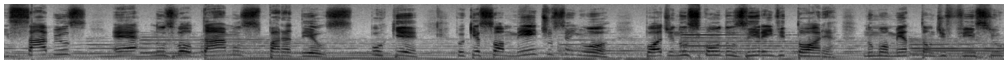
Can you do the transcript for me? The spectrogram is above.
E sábios é nos voltarmos para Deus. Por quê? Porque somente o Senhor pode nos conduzir em vitória no momento tão difícil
